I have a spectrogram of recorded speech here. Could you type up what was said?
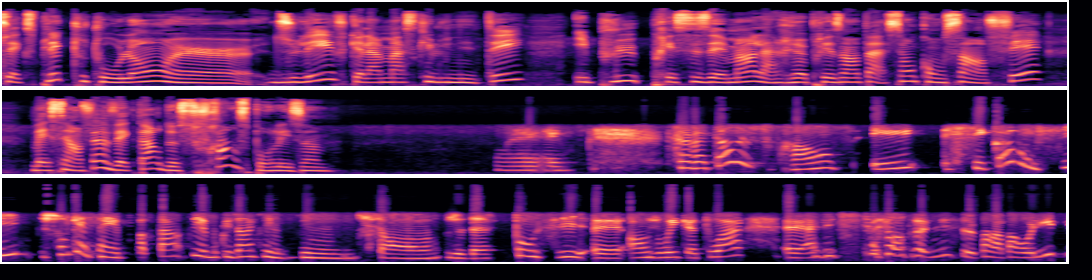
tu expliques tout au long euh, du livre que la masculinité et plus précisément la représentation qu'on s'en fait, ben c'est en fait un vecteur de souffrance pour les hommes. Ça, C'est un vecteur de souffrance et c'est comme aussi, je trouve que c'est important. Il y a beaucoup de gens qui, qui, sont, je veux dire, pas aussi euh, enjoués que toi, euh, avec qui tu entretenu par rapport au livre.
